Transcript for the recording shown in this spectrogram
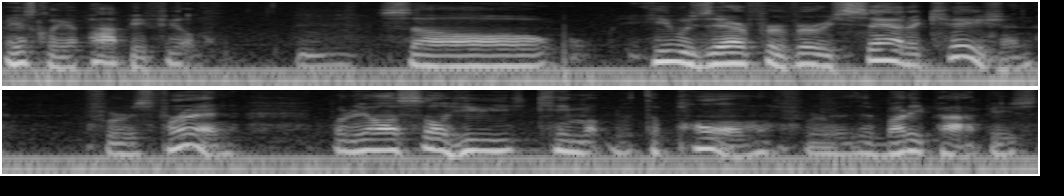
basically a poppy field. Mm-hmm. So he was there for a very sad occasion for his friend, but he also he came up with the poem for the Buddy Poppies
